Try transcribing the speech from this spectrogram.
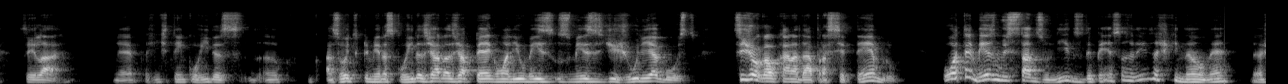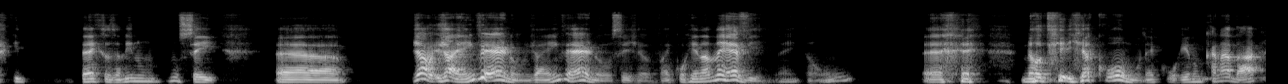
sei lá, né, a gente tem corridas, as oito primeiras corridas já, já pegam ali mês, os meses de julho e agosto. Se jogar o Canadá para setembro, ou até mesmo os Estados Unidos, dependendo dos Estados Unidos, acho que não, né? Acho que Texas ali, não, não sei. É, já, já é inverno, já é inverno, ou seja, vai correr na neve, né? Então, é, não teria como, né? Correr no Canadá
